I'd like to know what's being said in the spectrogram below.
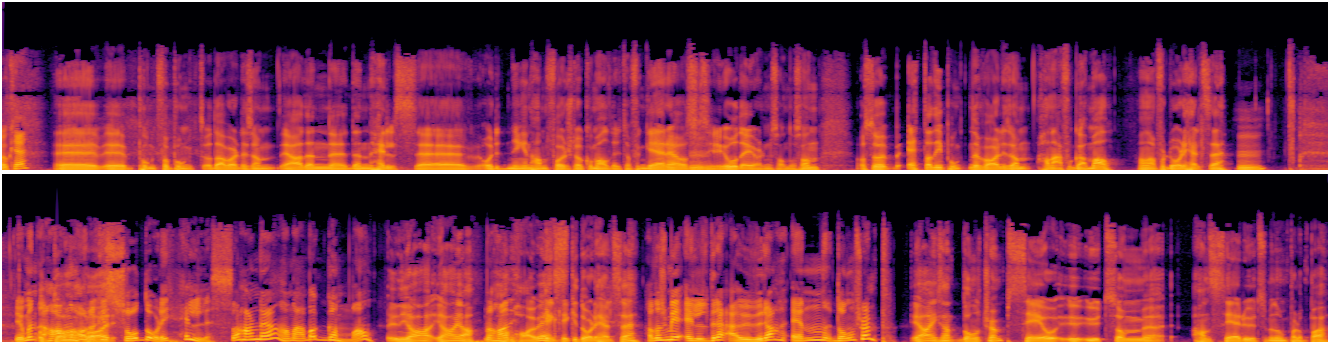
okay. uh, uh, punkt for punkt. Og da var det liksom Ja, den, den helseordningen han foreslår, kommer aldri til å fungere. Og Mm. så sier de jo, det gjør den sånn og sånn. Og så et av de punktene var liksom Han er for gammel. Han har for dårlig helse. Jo, men Og han har da var- ikke så dårlig helse, har han det? Han er bare gammel. Ja, ja, ja. Han han- har jo egentlig ikke dårlig helse. Han har så mye eldre aura enn Donald Trump. Ja, ikke sant? Donald Trump ser jo ut som Han ser ut som en Ompa-Lompa.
